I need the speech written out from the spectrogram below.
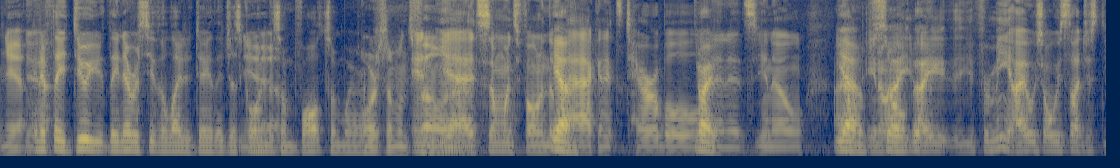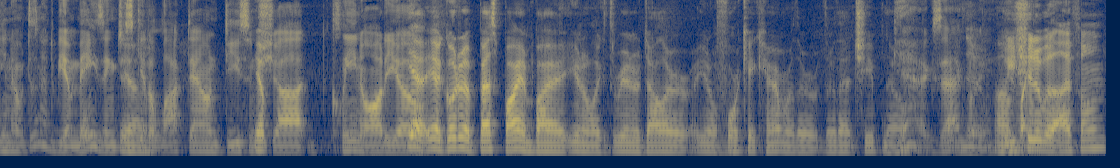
Yeah. Yeah. and if they do, you, they never see the light of day. They just go Yeah. into some vault somewhere. Or someone's And phone. yeah, or- it's someone's phone in the Yeah. back, and it's terrible, Right. and it's you know, Yeah, I, you know, so- I, I, for me, I always always thought just you know, it doesn't have to be amazing, just Yeah. get a lockdown, decent Yep. shot, clean audio. yeah, yeah. Go to Best Buy and buy you know like a three hundred dollar you know four K camera. They're they're that cheap now. yeah, exactly. Yeah. Um, we but- should have with iPhones.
